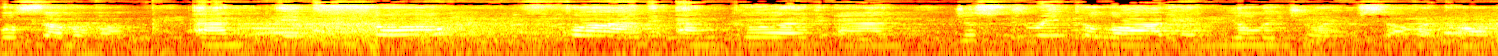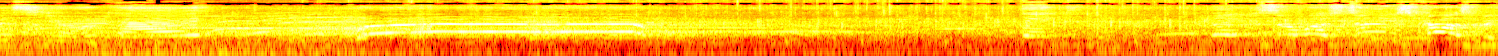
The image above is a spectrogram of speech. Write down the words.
Well, some of them. And it's so fun and good and just drink a lot and you'll enjoy yourself, I promise you, okay? Thank you. Thank you so much, Denise Crosby.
